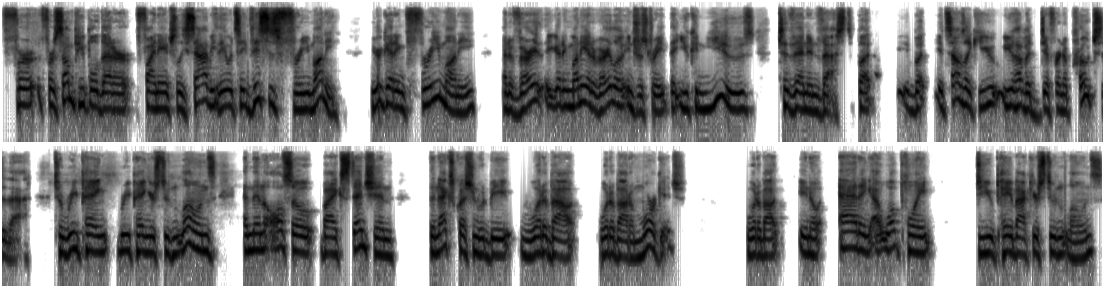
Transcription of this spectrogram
for for some people that are financially savvy, they would say this is free money. You're getting free money at a very you're getting money at a very low interest rate that you can use to then invest. But but it sounds like you you have a different approach to that to repaying repaying your student loans. And then also by extension the next question would be what about what about a mortgage? What about you know adding at what point do you pay back your student loans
